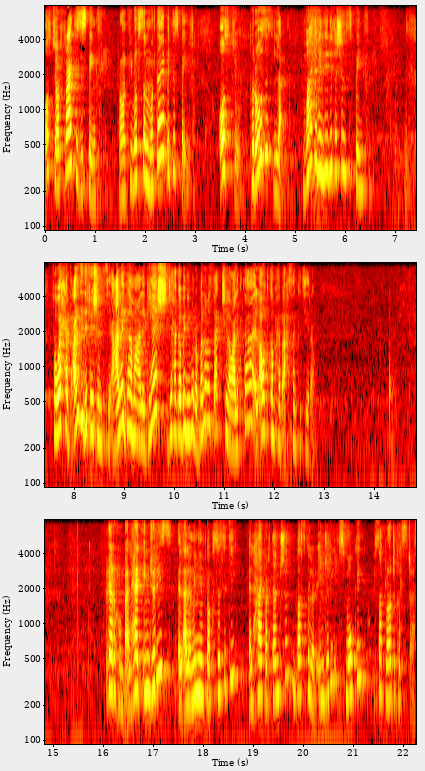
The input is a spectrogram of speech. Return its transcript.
osteoarthritis is painful لو في مفصل ملتهب it's painful osteoporosis لا. فيتامين D deficiency painful فواحد عندي deficiency اعالجها ما اعالجهاش دي حاجة بيني وبين ربنا بس اكشن لو عالجتها ال outcome هيبقى أحسن كتير قوي غيرهم بقى الهيد انجريز الالومنيوم توكسيسيتي الهايبرتنشن فاسكولار انجري سموكينج وسايكولوجيكال ستريس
